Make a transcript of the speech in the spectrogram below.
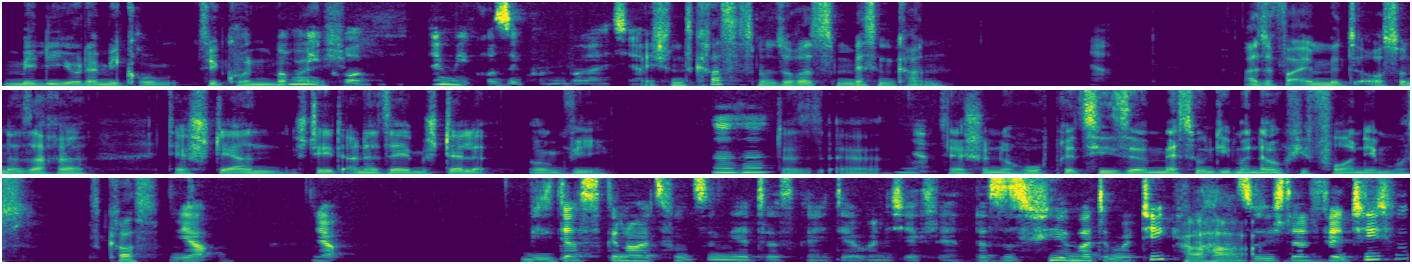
Milli- oder Mikrosekundenbereich. Mikro, im Mikrosekundenbereich. Ja. Ich finde es krass, dass man sowas messen kann. Ja. Also vor allem mit auch so einer Sache, der Stern steht an derselben Stelle irgendwie. Mhm. Das ist äh, Ja. sehr schön eine hochpräzise Messung, die man da irgendwie vornehmen muss. Das ist krass. Ja, ja. Wie das genau jetzt funktioniert, das kann ich dir aber nicht erklären. Das ist viel Mathematik, da Haha. kannst du dich dann vertiefen,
